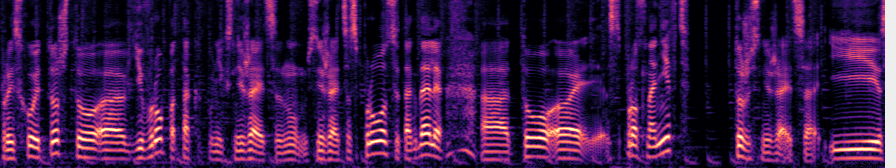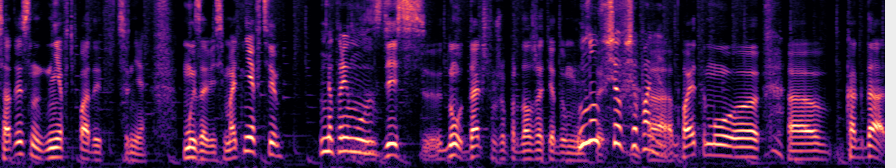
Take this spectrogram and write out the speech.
происходит то, что Европа, так как у них снижается, ну, снижается спрос и так далее, то э, спрос на нефть тоже снижается. И, соответственно, нефть падает в цене. Мы зависим от нефти. Напрямую. Здесь, ну, дальше уже продолжать, я думаю, не Ну, стоит. все, все понятно. А, Поэтому, э, э, когда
